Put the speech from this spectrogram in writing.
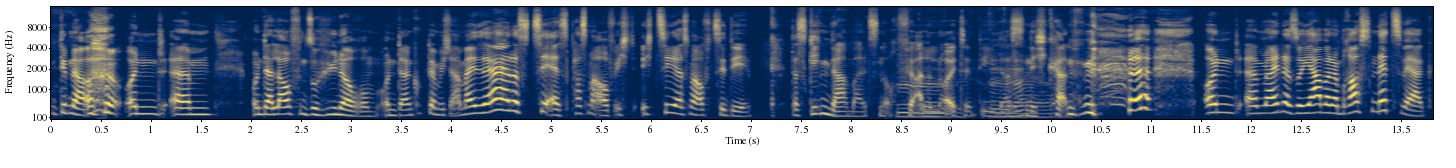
Genau, und, ähm, und da laufen so Hühner rum. Und dann guckt er mich an und meint, ja, ja, das ist CS, pass mal auf, ich, ich ziehe das mal auf CD. Das ging damals noch für alle mhm. Leute, die mhm. das nicht kannten. und ähm, meinte er so, ja, aber dann brauchst du ein Netzwerk.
